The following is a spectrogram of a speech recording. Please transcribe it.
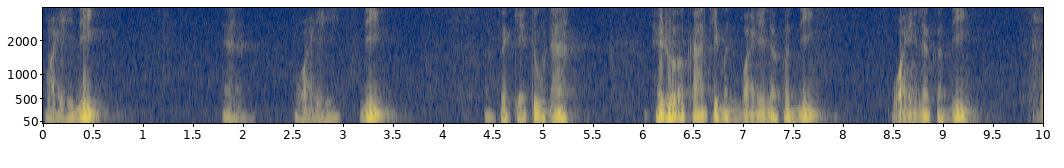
ไหวนิ่งนะไหวนิ่ง สังเกตดูนะ ให้รู้อาการที่มันไหวแล้วก็นิ่ง ไหวแล้วก็นิ่ง ไหว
